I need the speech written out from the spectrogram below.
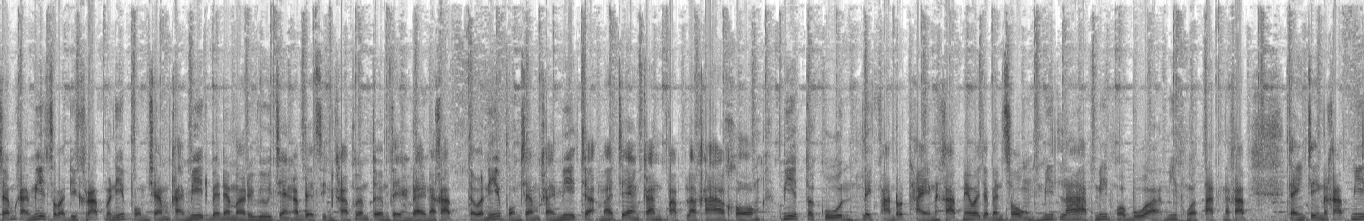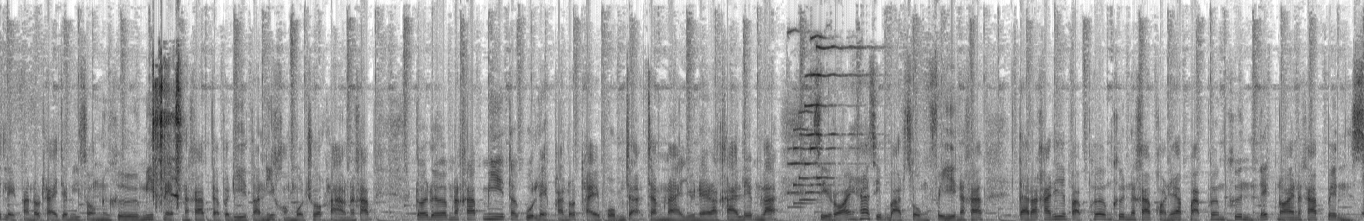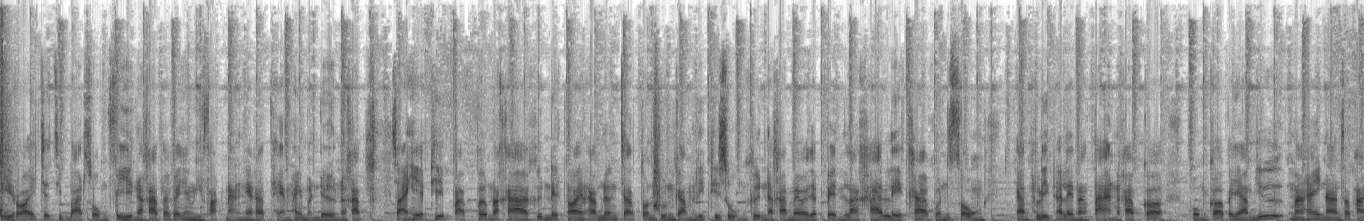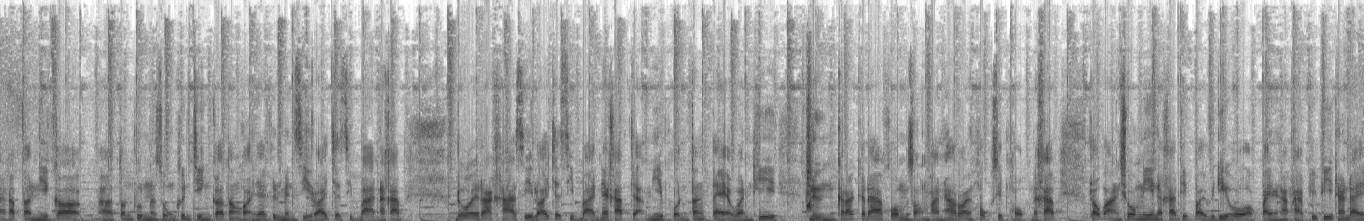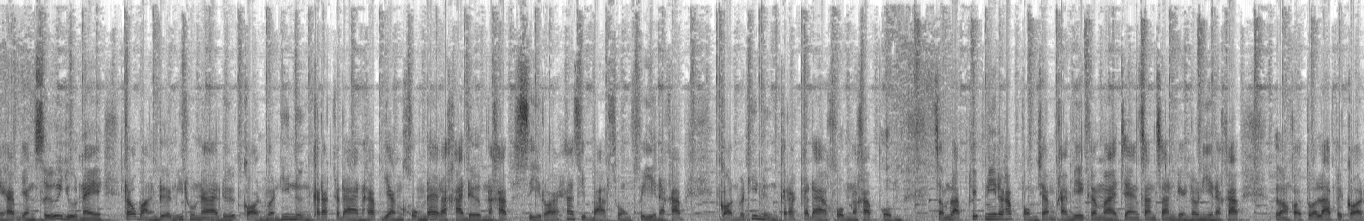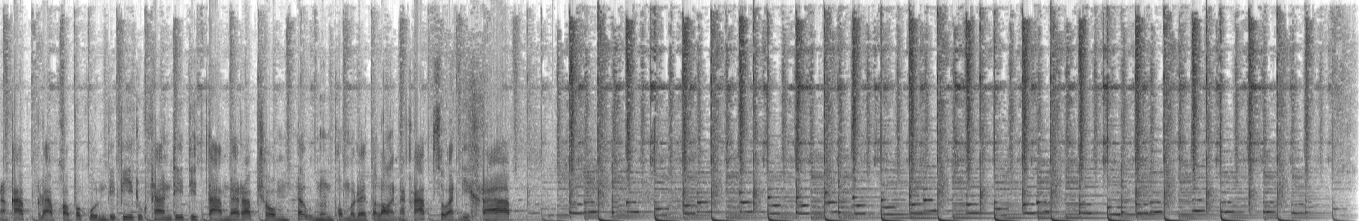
แชมป์ขายมีดสวัสดีครับ วันนี้ผมแชมป์ขายมีดไม่ได้มารีวิวแจ้งอัปเดตสินค้าเพิ่มเติมแต่อย่างใดนะครับ แต่วันนี้ผมแชมป์ขายมีดจะมาแจ้งการปรับราคาของมีดตระกูลเหล็กผ่านรถไถนะครับไม่ว่าจะเป็นทรงมีดลาบ มีดหัวบัว มีดหัวตัดนะครับแต่จริงๆนะครับมีดเหล็กผ่านรถไถจะมีทรงหนึ่งคือมีดเหน็บนะครับแต่พอดีตอนนี้ของหมดชั่วคราวนะครับโดยเดิมนะครับมีดตระกูลเหล็กผ่านรถไถผมจะจำหน่ายอยู่ในราคาเล่มละ 450 บาทส่งฟรีนะครับแต่ราคาที่จะปรับเพิ่มขึ้นนะครับขออนุญาตปรับเพิ่มขึ้นเล็กน้อยนะครับเป็น 470 บาทส่งฟรีนะครับแล้วก็ยังมีฝักหนังเนี่ยครับแถมให้เหมือนเดิมนะครับสาเหตุที่ปรับเพิ่มราคาขึ้นเล็กน้อยนะครับเนื่องจากต้นทุนการผลิตที่สูงขึ้นนะครับไม่ว่าจะเป็นราคาเหล็กค่าขนส่ง การผลิตอะไรต่างๆนะครับก็ผมก็พยายามยื้อมาให้นานสักพักครับตอนนี้ก็ต้นทุนมันสูงขึ้นจริงก็ต้องขออนุญาตขึ้นเป็น 470 บาทนะครับโดยราคา 470 บาทเนี่ยครับจะมีผลตั้งแต่วันที่ 1 กรกฎาคม 2566 นะครับระหว่างช่วงนี้นะครับที่ปล่อยวิดีโอออกไปนะครับหากพี่ๆท่านใดครับยังซื้ออยู่ในระหว่างเดือนมิถุนาหรือก่อนวันที่ 1 กรกฎานะครับยังคงได้ราคาเดิมนะครับ 450 บาทส่งฟรีนะครับก่อนวันที่ 1 กรกฎาคมนะครับผมสำหรับคลิปนี้นะครับผมแชมป์ขายมีดก็มาแจ้งสั้นๆเพียงเท่านี้นะครับก็ต้องขอตัวลาไปก่อนนะครับ กราบขอบพระคุณพี่ๆทุกท่านที่ติดตามและรับชม และอุดหนุนผมมาโดยตลอดนะครับ สวัสดีครับ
